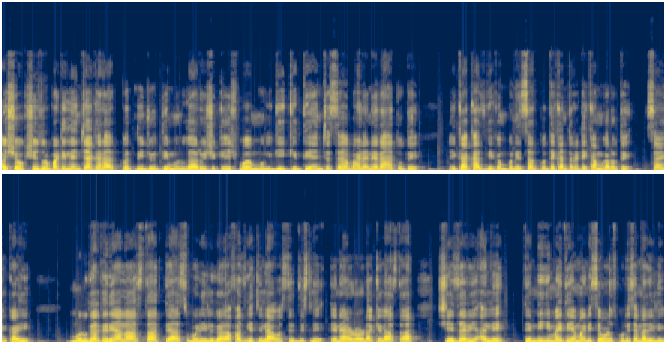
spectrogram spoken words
अशोक शिजूर पाटील यांच्या घरात पत्नी ज्योती मुलगा ऋषिकेश व मुलगी कीर्ती यांच्यासह भाड्याने राहत होते. एका खासगी कंपनीत सातपुते कंत्राटी कामगार होते. सायंकाळी मुलगा घरी आला असता त्यास वडील गळाफास घेतलेल्या अवस्थेत दिसले. त्याने आरडाओरडा केला असता शेजारी आले. त्यांनी ही माहिती एमआयडीसी वळस पोलिसांना दिली.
